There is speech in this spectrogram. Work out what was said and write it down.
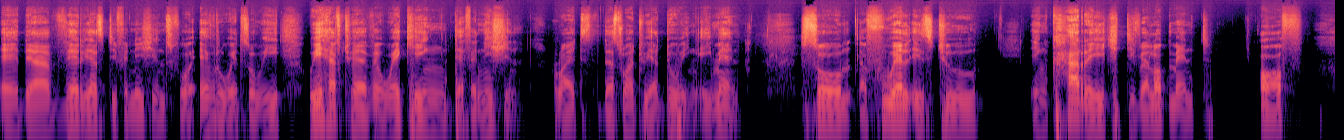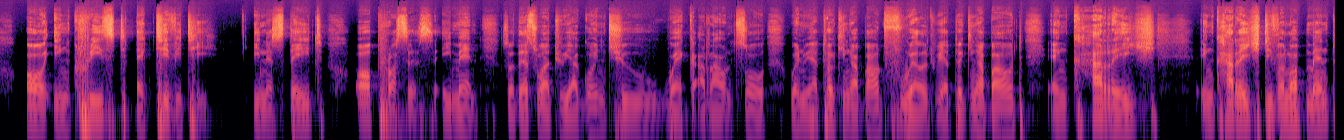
Uh, there are various definitions for every word. So we, we have to have a working definition right? That's what we are doing. Amen. So, a fuel is to encourage development of or increased activity in a state or process. Amen. So that's what we are going to work around. So when we are talking about fuel, we are talking about encourage encourage development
